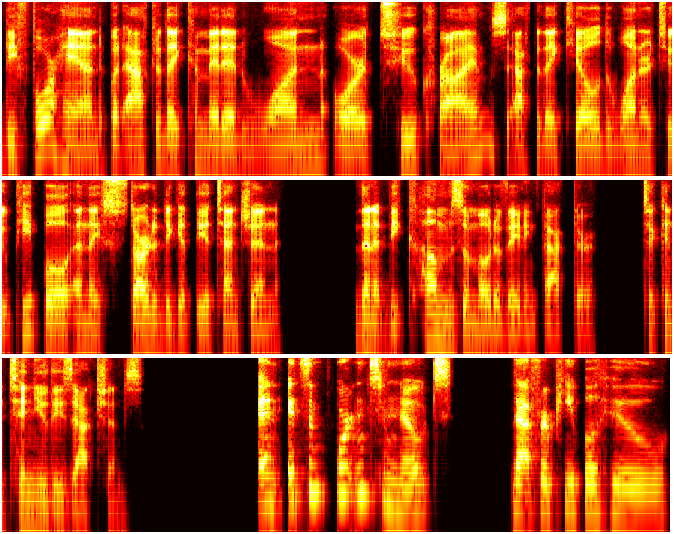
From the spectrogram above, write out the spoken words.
beforehand but after they committed one or two crimes after they killed one or two people and they started to get the attention then it becomes a motivating factor to continue these actions. And it's important to note that for people who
